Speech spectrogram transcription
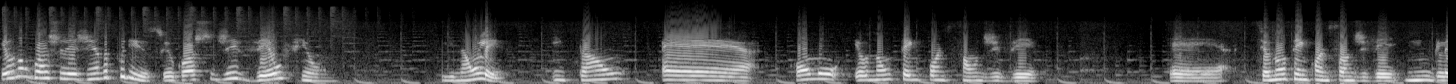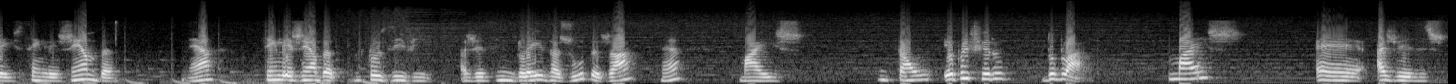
eu não gosto de legenda por isso, eu gosto de ver o filme e não ler. Então, é, como eu não tenho condição de ver, é, se eu não tenho condição de ver em inglês sem legenda, né? Tem legenda, inclusive, às vezes em inglês ajuda já, né? Mas então eu prefiro dublado. Mas é, às vezes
